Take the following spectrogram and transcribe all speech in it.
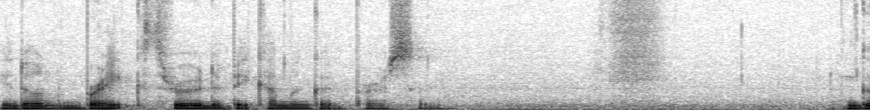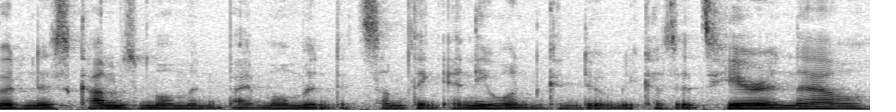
You don't break through to become a good person. Goodness comes moment by moment. It's something anyone can do because it's here and now,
